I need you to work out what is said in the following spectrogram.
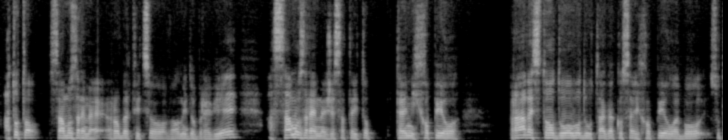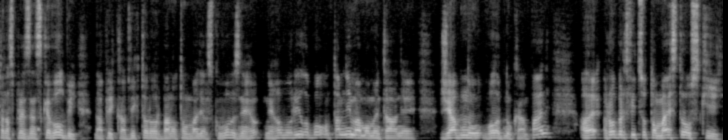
A toto samozrejme Robert Fico veľmi dobre vie. A samozrejme, že sa tejto témy chopil práve z toho dôvodu, tak ako sa ich chopil, lebo sú teraz prezidentské voľby. Napríklad Viktor Orbán o tom v Maďarsku vôbec nehovorí, lebo on tam nemá momentálne žiadnu volebnú kampaň, ale Robert Fico to majstrovský,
